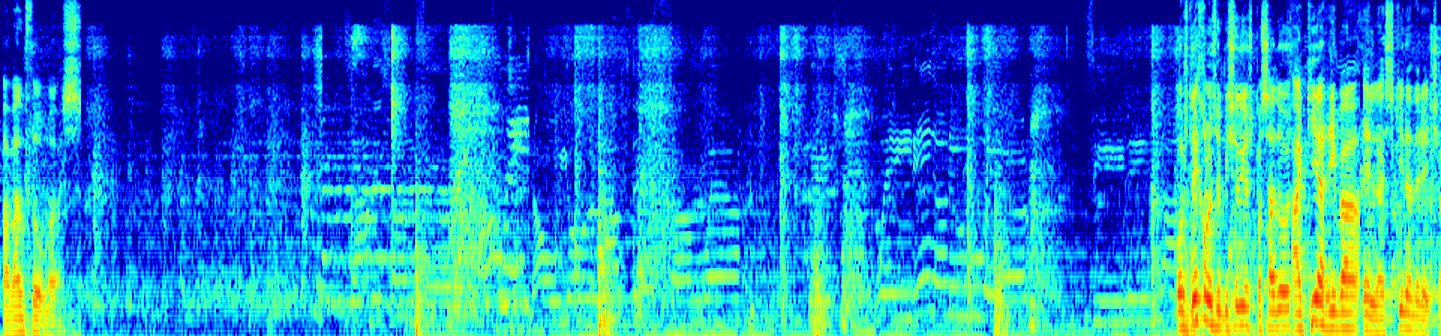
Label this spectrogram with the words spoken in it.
avanzo más. Os dejo los episodios pasados aquí arriba en la esquina derecha.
